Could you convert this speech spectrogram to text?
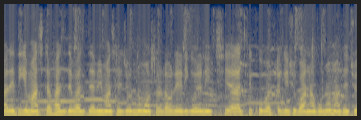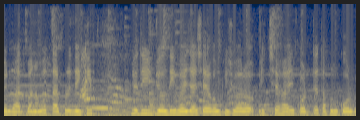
আর এদিকে মাছটা ভাজতে ভাজতে আমি মাছের জন্য মশলাটাও রেডি করে নিচ্ছি, আর আজকে খুব একটা কিছু বানাবো না, মাছের ঝোল ভাত বানাবো। তারপরে দেখি যদি জলদি হয়ে যায়, সেরকম কিছু আরও ইচ্ছে হয় করতে, তখন করব।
